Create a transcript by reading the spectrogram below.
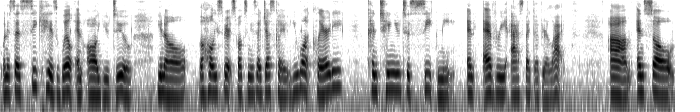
when it says seek His will in all you do, you know the Holy Spirit spoke to me and said, Jessica, you want clarity, continue to seek me in every aspect of your life. Um, and so,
